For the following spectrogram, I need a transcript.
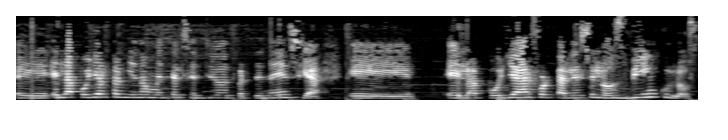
Eh, el apoyar también aumenta el sentido de pertenencia. Eh, el apoyar fortalece los vínculos.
